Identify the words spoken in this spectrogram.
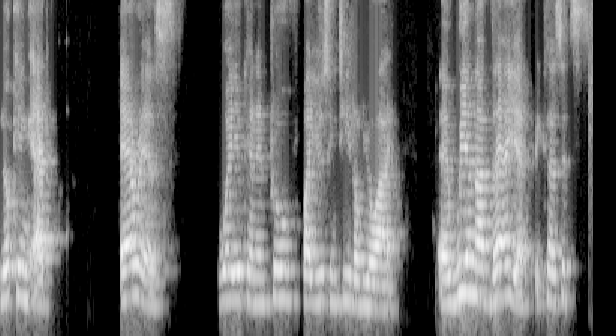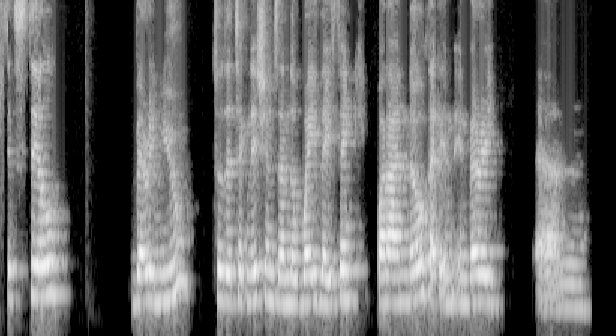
looking at areas where you can improve by using TWI. Uh, we are not there yet because it's it's still very new to the technicians and the way they think. But I know that in in very um,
